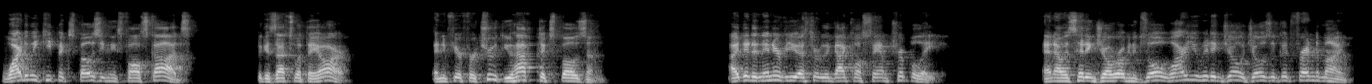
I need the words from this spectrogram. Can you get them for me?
Why do we keep exposing these false gods? Because that's what they are. And if you're for truth, you have to expose them. I did an interview yesterday with a guy called Sam Tripoli. And I was hitting Joe Rogan. He goes, Oh, why are you hitting Joe? Joe's a good friend of mine.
